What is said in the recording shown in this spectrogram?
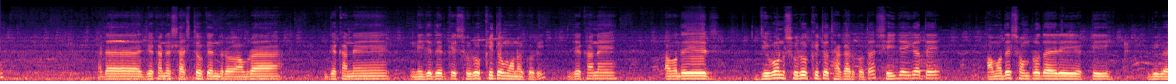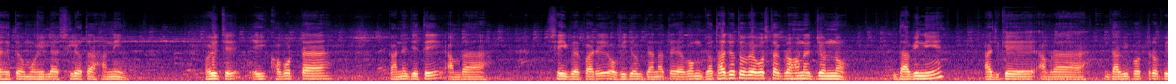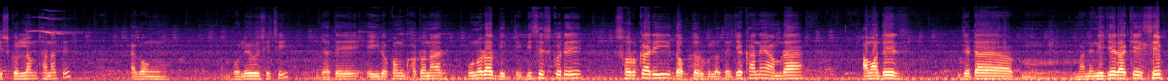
একটা যেখানে স্বাস্থ্যকেন্দ্র, আমরা যেখানে নিজেদেরকে সুরক্ষিত মনে করি, যেখানে আমাদের জীবন সুরক্ষিত থাকার কথা, সেই জায়গাতে আমাদের সম্প্রদায়েরই একটি বিবাহিত মহিলা শ্লীলতাহানি হয়েছে। এই খবরটা কানে যেতেই আমরা সেই ব্যাপারে অভিযোগ জানাতে এবং যথাযথ ব্যবস্থা গ্রহণের জন্য দাবি নিয়ে আজকে আমরা দাবিপত্র পেশ করলাম থানাতে এবং বলেও এসেছি যাতে এই রকম ঘটনার পুনরাবৃত্তি, বিশেষ করে সরকারি দপ্তরগুলোতে, যেখানে আমরা আমাদের যেটা মানে নিজেরাকে সেফ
